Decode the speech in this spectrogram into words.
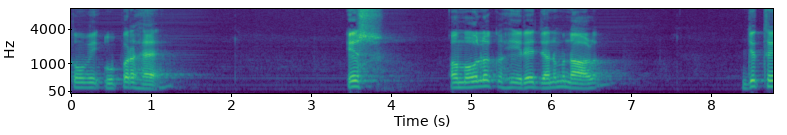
ਤੋਂ ਵੀ ਉੱਪਰ ਹੈ, ਇਸ ਅਮੋਲਕ ਹੀਰੇ ਜਨਮ ਨਾਲ, ਜਿੱਥੇ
